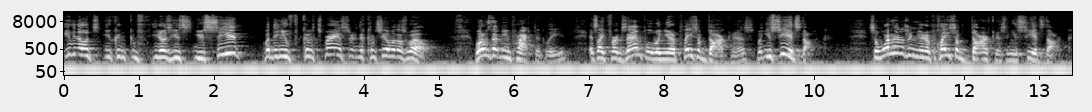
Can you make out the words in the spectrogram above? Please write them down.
even though it's you can, you know, you you see it, but then you experience the concealment as well. What does that mean practically? It's like, for example, when you're in a place of darkness, but you see it's dark. So what happens when you're in a place of darkness and you see it's dark?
